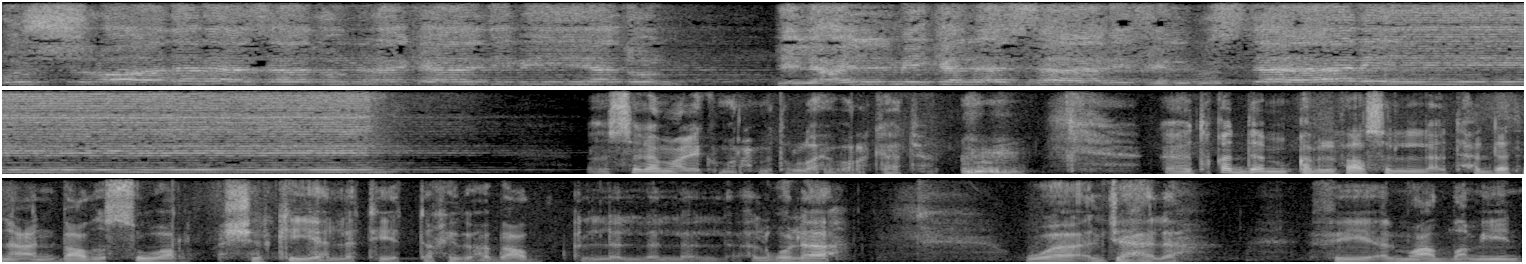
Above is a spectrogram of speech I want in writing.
بشرى لنا زاد أكاديمية للعلم كالأزهار في البستان. السلام عليكم ورحمة الله وبركاته. تقدم قبل الفاصل تحدثنا عن بعض الصور الشركية التي يتخذها بعض الغلاة والجهلة في المعظمين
